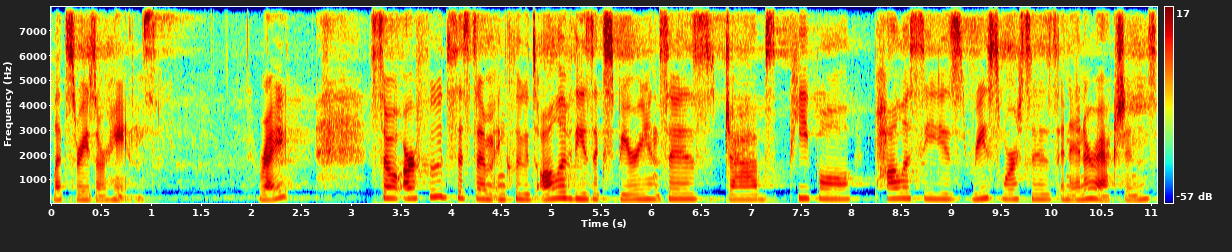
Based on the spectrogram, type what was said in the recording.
let's raise our hands. Right? So, our food system includes all of these experiences, jobs, people, policies, resources, and interactions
